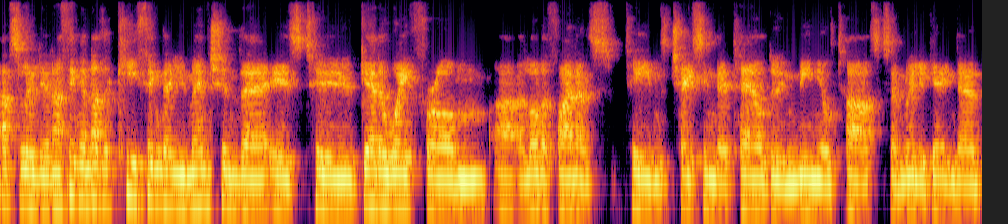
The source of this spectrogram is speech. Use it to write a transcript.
Absolutely. And I think another key thing that you mentioned there is to get away from uh, a lot of finance teams chasing their tail, doing menial tasks, and really getting down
